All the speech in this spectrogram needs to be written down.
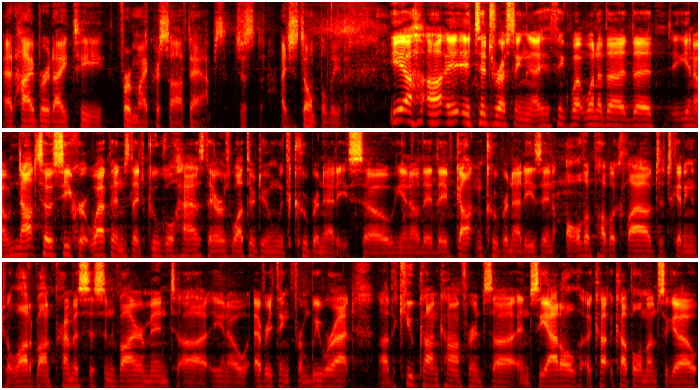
at hybrid IT for Microsoft apps. Just I just don't believe it. Yeah, uh, it's interesting. I think one of the, the you know not so secret weapons that Google has there is what they're doing with Kubernetes. So you know they they've gotten Kubernetes in all the public clouds. It's getting into a lot of on-premises environment. Uh, you know everything from we were at uh, the KubeCon conference uh, in Seattle a, cu couple of months ago.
